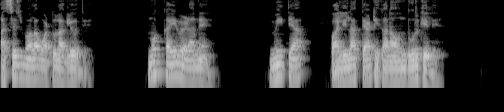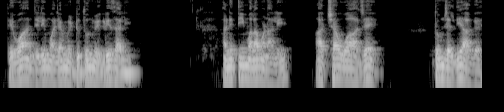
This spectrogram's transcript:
असेच मला वाटू लागले होते. मग काही वेळाने मी त्या पालीला त्या ठिकाणाहून दूर केले. तेव्हा अंजली माझ्या मिठीतून वेगळी झाली आणि ती मला म्हणाली अच्छा हुआ अजय तुम जल्दी आ गए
